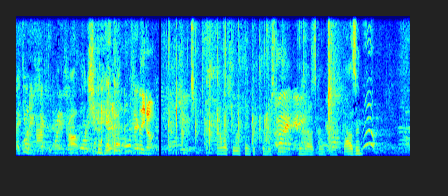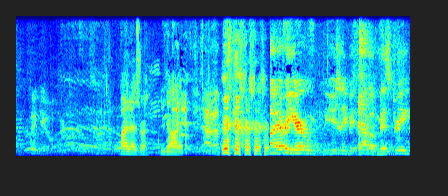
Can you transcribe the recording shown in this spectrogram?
I do have to go to college. No, you don't. How much do you think the mystery All right, thing that going for? A Thousand? Thank you. All right, Ezra, you got it. Uh, every year, we, we usually be, have a mystery,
